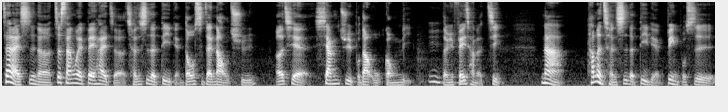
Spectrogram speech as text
再来是呢，这三位被害者陈尸的地点都是在闹区，而且相距不到五公里，等于非常的近。那他们陈尸的地点并不是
